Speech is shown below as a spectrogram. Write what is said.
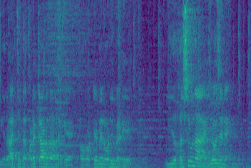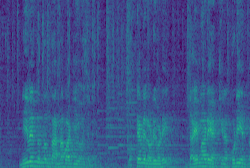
ಈ ರಾಜ್ಯದ ಬಡಕಾಡದಾರರಿಗೆ ಅವ್ರ ಹೊಟ್ಟೆ ಮೇಲೆ ಹೊಡಿಬೇಡಿ. ಇದು ಹಸುವಿನ ಯೋಜನೆ. ನೀವೇ ತಂದಂಥ ಅನ್ನಭಾಗ್ಯ ಯೋಜನೆ. ಹೊಟ್ಟೆ ಮೇಲೆ ಹೊಡಿಬೇಡಿ. ದಯಮಾಡಿ ಅಕ್ಕಿನ ಕೊಡಿ ಅಂತ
